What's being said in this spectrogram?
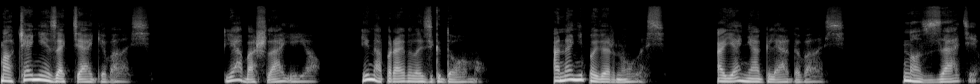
Молчание затягивалось. Я обошла ее и направилась к дому. Она не повернулась, а я не оглядывалась. Но сзади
